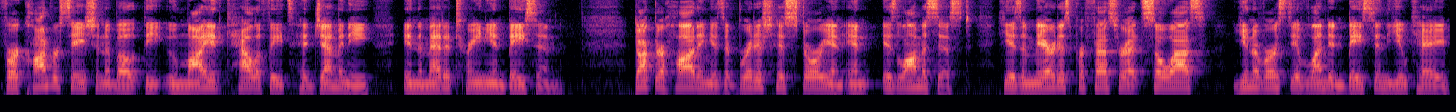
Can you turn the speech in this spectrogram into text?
for a conversation about the Umayyad Caliphate's hegemony in the Mediterranean basin. Dr. Hawting is a British historian and Islamicist. He is emeritus professor at SOAS University of London, based in the UK.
